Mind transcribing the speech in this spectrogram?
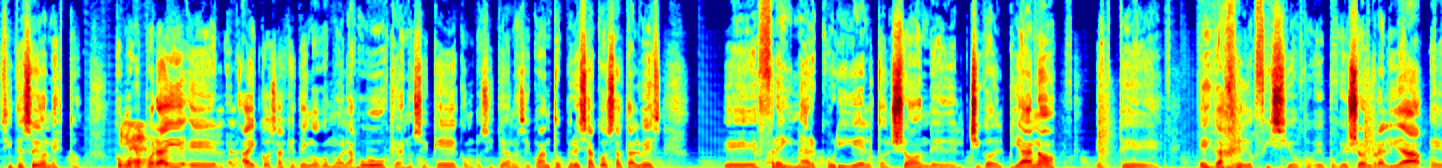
Si te soy honesto. Como que por ahí eh, hay cosas que tengo como las búsquedas, no sé qué, compositivas, no sé cuánto. Pero esa cosa tal vez. eh, Freddie Mercury, Elton John, de- del chico del piano. Este. Es gaje de oficio. Porque, porque yo en realidad, eh,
